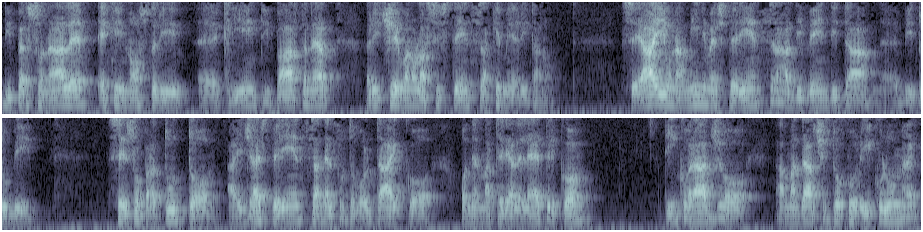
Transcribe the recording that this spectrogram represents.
di personale e che i nostri eh, clienti partner ricevano l'assistenza che meritano. Se hai una minima esperienza di vendita B2B, eh, se soprattutto hai già esperienza nel fotovoltaico o nel materiale elettrico, ti incoraggio a mandarci il tuo curriculum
